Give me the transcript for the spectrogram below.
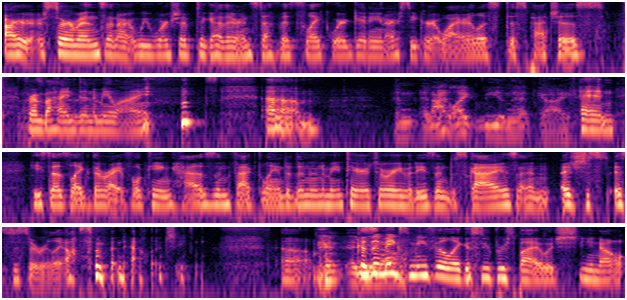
our sermons and our we worship together and stuff it's like we're getting our secret wireless dispatches from behind good. enemy lines um, And and I like being that guy. and he says like the rightful king has in fact landed in enemy territory but he's in disguise and it's just it's just a really awesome analogy Um, because uh, you it know, makes me feel like a super spy which you know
